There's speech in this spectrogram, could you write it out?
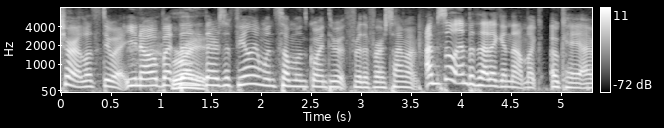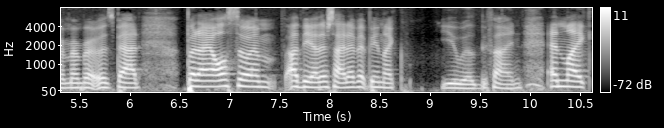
sure, let's do it, you know. But Right. then there's a feeling when someone's going through it for the first time. I'm, I'm still empathetic, and then I'm like, okay, I remember it was bad, but I also am on the other side of it, being like, you will be fine, and like,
